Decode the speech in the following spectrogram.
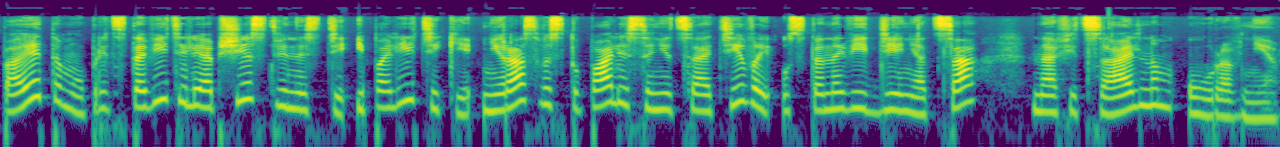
Поэтому представители общественности и политики не раз выступали с инициативой установить День Отца на официальном уровне.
